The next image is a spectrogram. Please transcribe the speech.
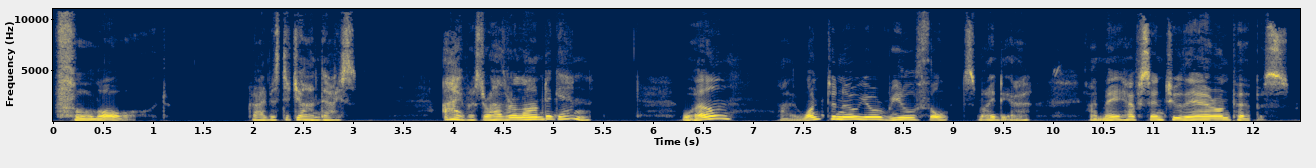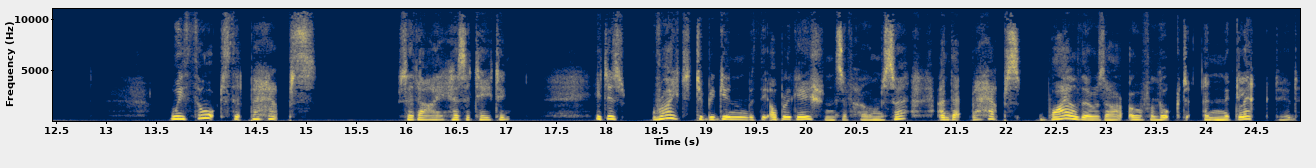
Floored! cried Mr. Jarndyce. I was rather alarmed again. Well, I want to know your real thoughts, my dear. I may have sent you there on purpose. We thought that perhaps, said I, hesitating, it is right to begin with the obligations of home, sir, and that perhaps while those are overlooked and neglected,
